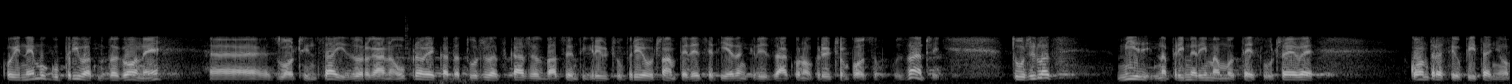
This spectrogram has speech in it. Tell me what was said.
koji ne mogu privatno da gone e, zločinca iz organa uprave kada tužilac kaže odbacujem ti krivičnu prijavu član 51 kriz zakona o krivičnom postupku. Znači, tužilac Mi, na primjer, imamo te slučajeve, kontrast je u pitanju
